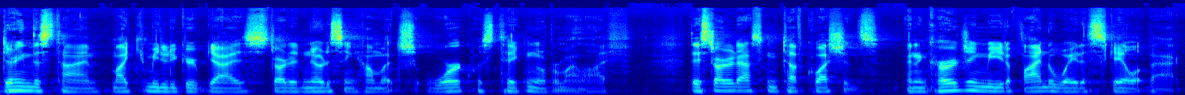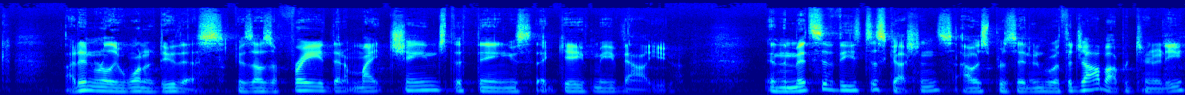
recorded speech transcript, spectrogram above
During this time, my community group guys started noticing how much work was taking over my life. They started asking tough questions and encouraging me to find a way to scale it back. I didn't really want to do this because I was afraid that it might change the things that gave me value. In the midst of these discussions, I was presented with a job opportunity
